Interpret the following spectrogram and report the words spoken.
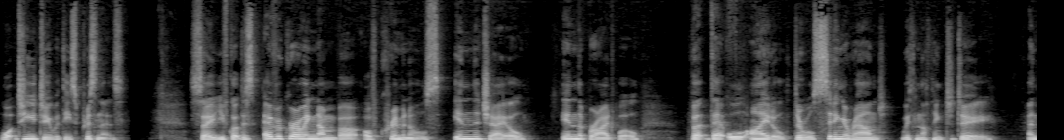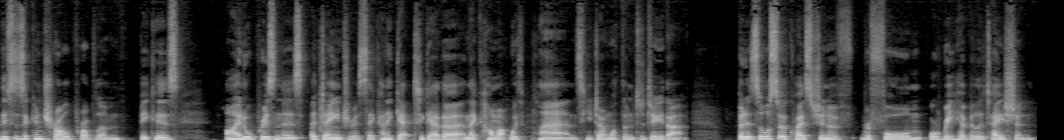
what do you do with these prisoners? So you've got this ever growing number of criminals in the jail, in the Bridewell, but they're all idle. They're all sitting around with nothing to do. And this is a control problem because idle prisoners are dangerous. They kind of get together and they come up with plans. You don't want them to do that. But it's also a question of reform or rehabilitation.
